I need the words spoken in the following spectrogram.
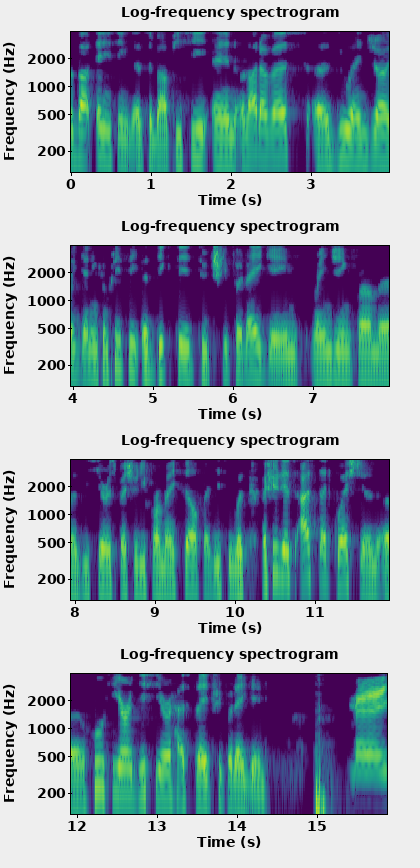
about anything that's about PC, and a lot of us uh, do enjoy getting completely addicted to AAA games, ranging from uh, this year, especially for myself. At least it was. Actually, let's ask that question: uh, Who here this year has played AAA games? May.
